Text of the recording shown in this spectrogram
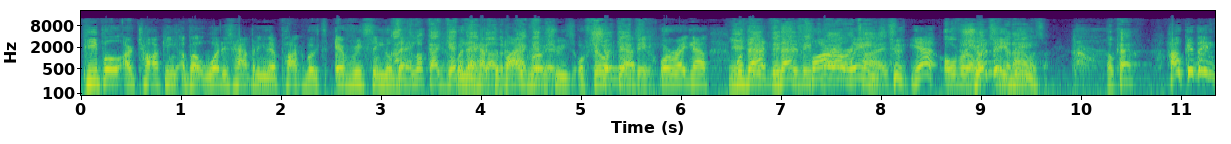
People are talking about what is happening in their pocketbooks every single day. I, look, I get when that, they have Governor. to buy groceries or fill up gas or right now. You well, that that's far away. To, yeah, over should election they denialism. Be? Okay. How could they?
